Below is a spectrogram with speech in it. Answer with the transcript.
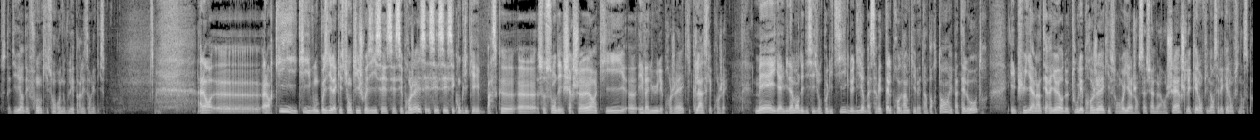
c'est-à-dire des fonds qui sont renouvelés par les organismes. Alors, euh, alors qui, qui, vous me posiez la question, qui choisit ces, projets? C'est compliqué parce que euh, ce sont des chercheurs qui euh, évaluent les projets, qui classent les projets. Mais il y a évidemment des décisions politiques de dire bah, ça va être tel programme qui va être important et pas tel autre. Et puis à l'intérieur de tous les projets qui sont envoyés à l'Agence nationale de la recherche, lesquels on finance et lesquels on finance pas.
